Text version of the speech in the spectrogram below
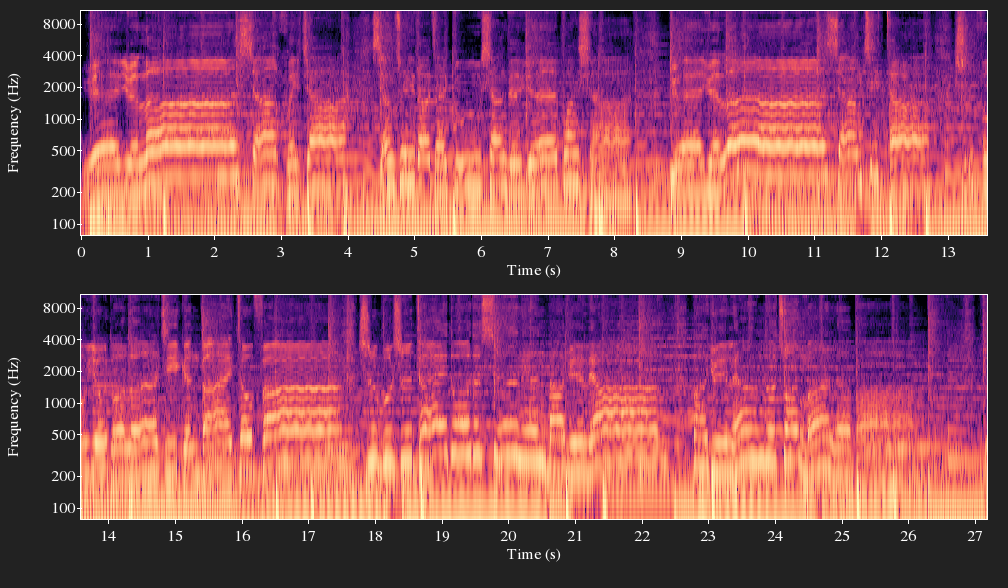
月圆了想回家，想醉倒在故乡的月光下。月圆了想起他，是否又多了几根白头发？是不是太多的思念把月亮，把月亮都装满了吧？月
